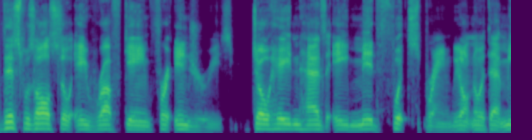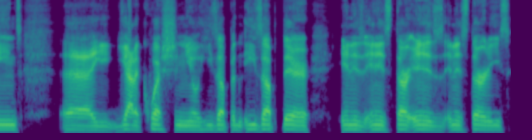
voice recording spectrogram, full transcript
this was also a rough game for injuries. Joe Haden has a mid foot sprain. We don't know what that means. Uh, you got to question. You know, he's up in, he's up there in his in his thir- in his in his thirties.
